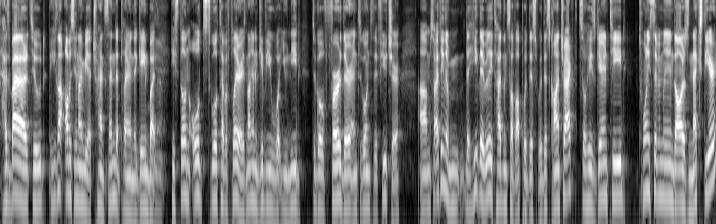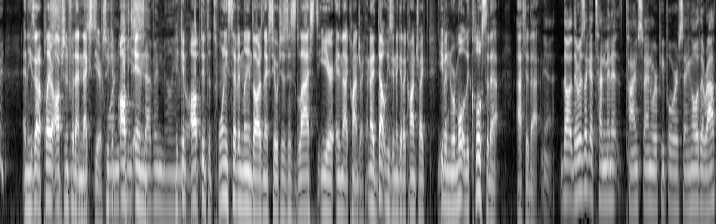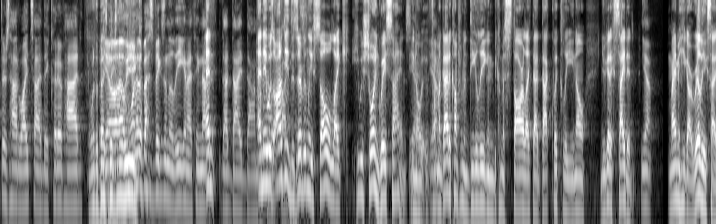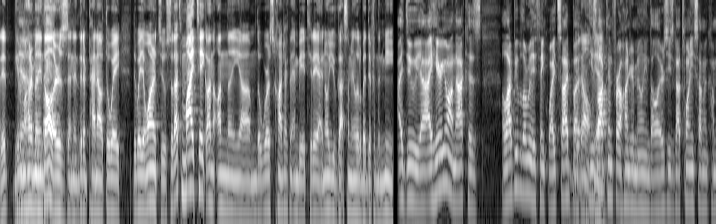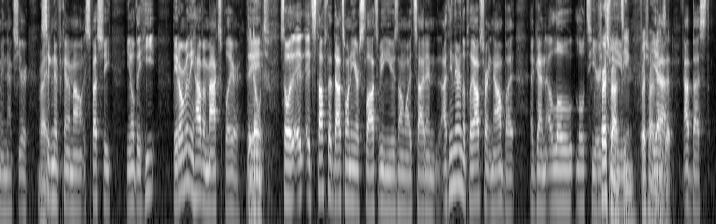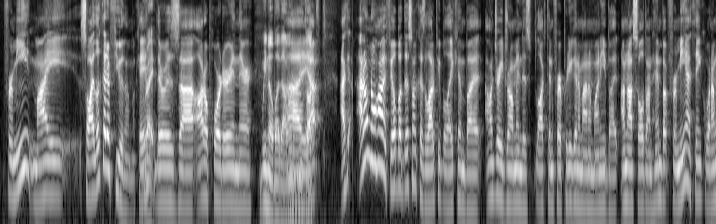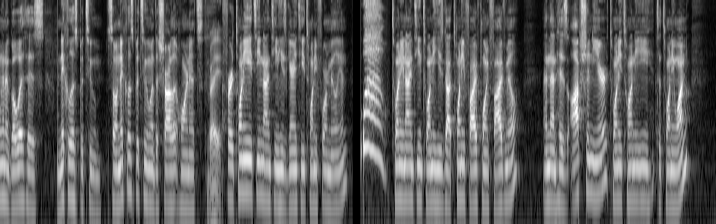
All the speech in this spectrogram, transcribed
has a bad attitude. He's not obviously not gonna be a transcendent player in the game, but Yeah. he's still an old school type of player. He's not gonna give you what you need to go further and to go into the future. Um, so I think the the Heat they really tied themselves up with this with this contract. So he's guaranteed twenty seven million dollars next year. And he's got a player option for that next year, so he can opt in. $27 million. He can opt into twenty-seven million dollars next year, which is his last year in that contract. And I doubt he's going to get a contract even remotely close to that after that. Yeah. Though there was like a 10 minute time span where people were saying, "Oh, the Raptors had Whiteside. They could have had One of the best you know, bigs in the uh, league." One of the best bigs in the league." And I think that And- that died down. And it was about honestly five minutes. deservingly so. Like he was showing great signs. You Yeah, know, yeah. from a guy to come from the D League and become a star like that that quickly. You know, you get excited. Yeah. Miami he got really excited, gave him Yeah, hundred million they did. dollars, and it didn't pan out the way the way they wanted to. So that's my take on on the um, the worst contract in the NBA today. I know you've got something a little bit different than me. I do. Yeah. I hear you on that because a lot of people don't really think Whiteside, but he's yeah. locked in for $100 million. He's got 27 coming next year. Right. Significant amount, especially, you know, the Heat. They don't really have a max player. They don't. So it, it's tough that that's one of your slots being used on Whiteside, and I think they're in the playoffs right now. But again, a low low tier First round team. First round yeah, exit. at best. For me, my so I looked at a few of them. Okay, Right. There was uh, Otto Porter in there. We know about that one. Uh, yeah. I, I don't know how I feel about this one because a lot of people like him, but Andre Drummond is locked in for a pretty good amount of money, but I'm not sold on him. But for me, I think what I'm going to go with is Nicolas Batum. So Nicolas Batum of the Charlotte Hornets. Right. For 2018-19, he's guaranteed 24 million. Wow. 2019-20, he's got 25.5 mil. And then his option year, 2020 to 21,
